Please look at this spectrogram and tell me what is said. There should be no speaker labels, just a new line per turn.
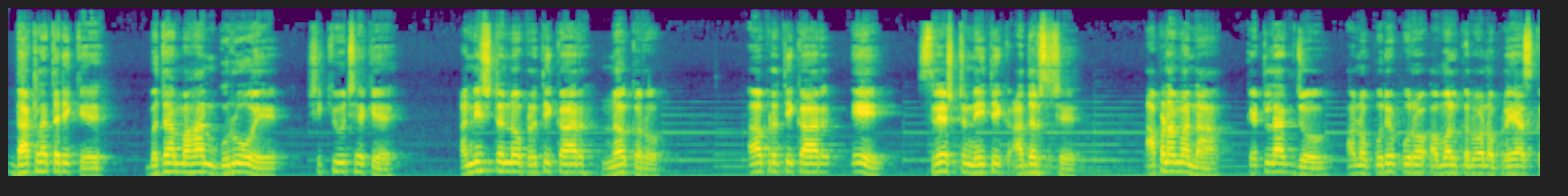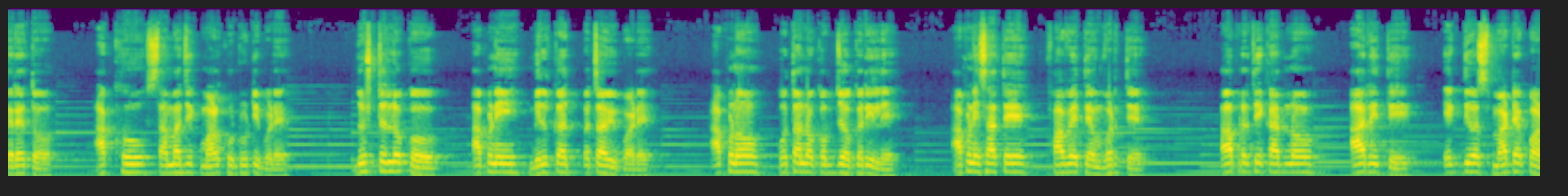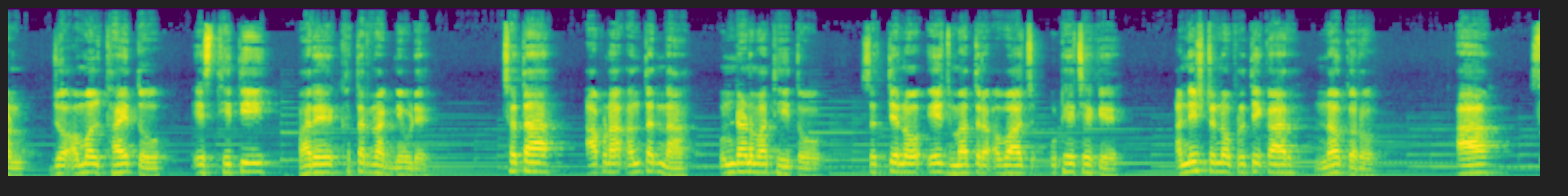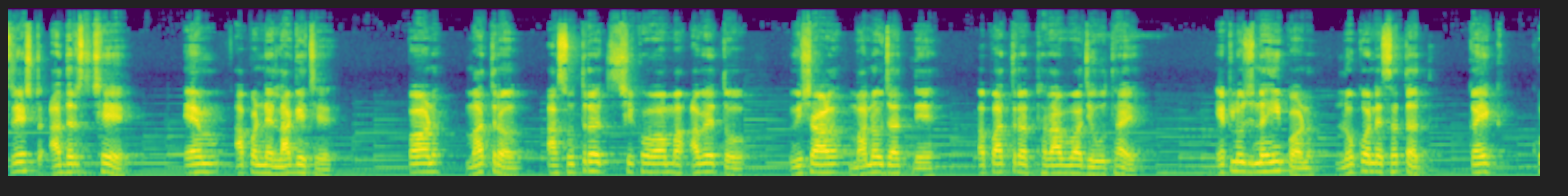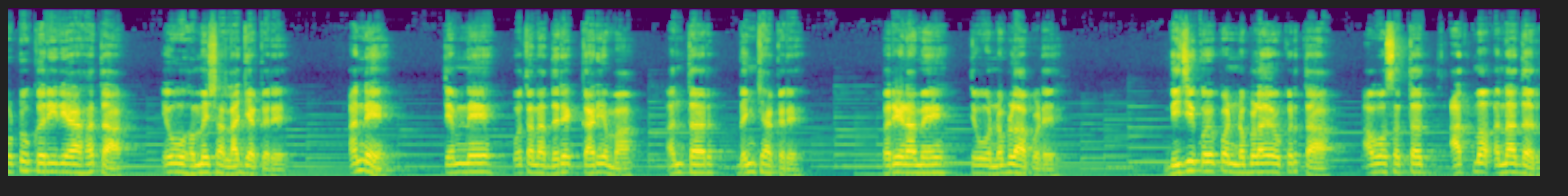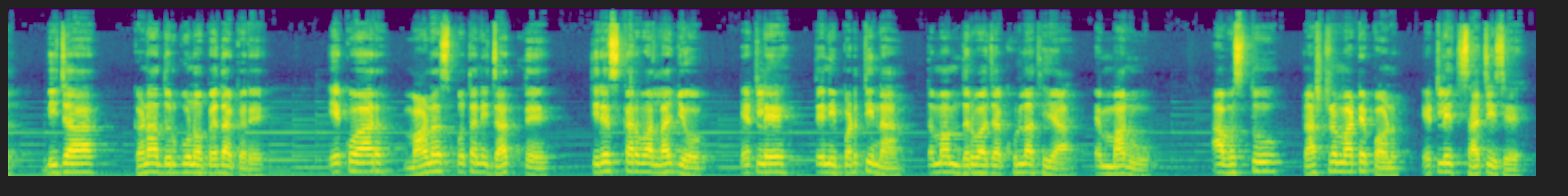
દાખલા તરીકે, બધા મહાન ગુરુઓએ શીખ્યું છે કે અનિષ્ટનો પ્રતિકાર ન કરો. અપ્રતિકાર એ શ્રેષ્ઠ નૈતિક આદર્શ છે. આપણામાંના કેટલાક જો આનો પૂરેપૂરો અમલ કરવાનો પ્રયાસ કરે તો આખું સામાજિક માળખું તૂટી પડે. દુષ્ટ લોકો આપણી મિલકત પચાવી પાડે. આપણો પોતાનો કબજો કરી લે. આપણી સાથે ફાવે તેમ વર્તે. અપ્રતિકારનો આ રીતે એક દિવસ માટે પણ જો અમલ થાય તો એ સ્થિતિ ભારે ખતરનાક નીવડે. છતાં આપણા અંતરના ઊંડાણમાંથી તો સત્યનો એ જ માત્ર અવાજ ઉઠે છે કે અનિષ્ટનો પ્રતિકાર ન કરો. આ શ્રેષ્ઠ આદર્શ છે એમ આપણને લાગે છે. પણ માત્ર આ સૂત્ર જ શીખવવામાં આવે તો વિશાળ માનવજાતને અપાત્ર ઠરાવવા જેવું થાય. એટલું જ નહીં પણ લોકોને સતત કંઈક ખોટું કરી રહ્યા હતા એવું હંમેશા લાગ્યા કરે. અને તેમને પોતાના દરેક કાર્યમાં અંતર દંખ્યા કરે. પરિણામે તેઓ નબળા પડે. બીજી કોઈ પણ નબળાઈઓ કરતા આવો સતત આત્મ અનાદર બીજા ઘણા દુર્ગુણો પેદા કરે. એકવાર માણસ પોતાની જાતને તિરસ્કારવા લાગ્યો એટલે તેની પડતીના તમામ દરવાજા ખુલ્લા થયા એમ માનવું. આ વસ્તુ રાષ્ટ્ર માટે પણ એટલી જ સાચી છે.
